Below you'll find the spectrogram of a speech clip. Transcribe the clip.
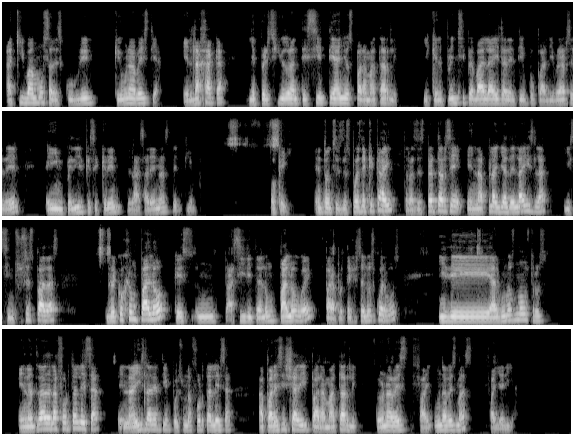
Aquí vamos a descubrir que una bestia, el Dajaka, le persiguió durante siete años para matarle y que el príncipe va a la isla del tiempo para librarse de él e impedir que se creen las arenas del tiempo. Ok, entonces después de que cae, tras despertarse en la playa de la isla y sin sus espadas, recoge un palo, que es un, así literal un palo, güey, para protegerse de los cuervos y de algunos monstruos. En la entrada de la fortaleza, en la isla del tiempo es una fortaleza, aparece Shadi para matarle, pero una vez, una vez más fallaría.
